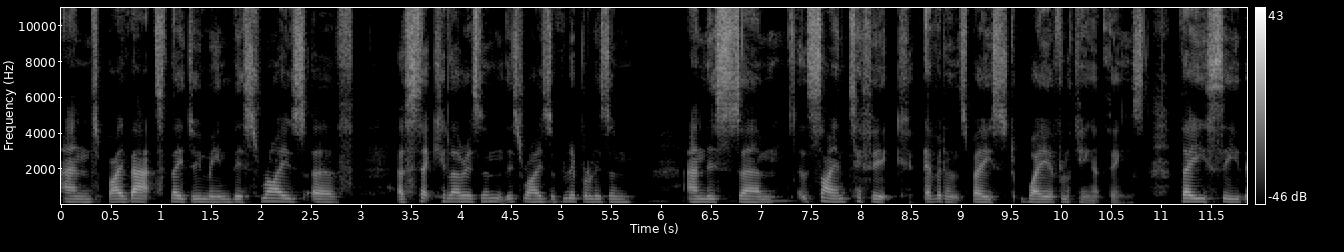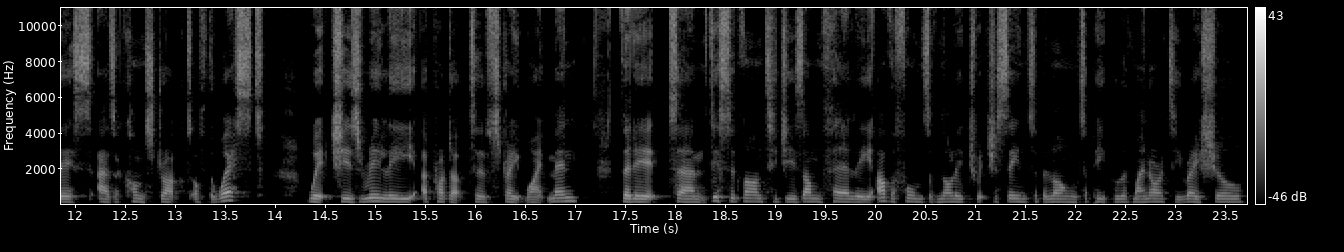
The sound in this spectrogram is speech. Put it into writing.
And by that, they do mean this rise of, of secularism, this rise of liberalism, and this um, scientific, evidence based way of looking at things. They see this as a construct of the West, which is really a product of straight white men, that it um, disadvantages unfairly other forms of knowledge which are seen to belong to people of minority racial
